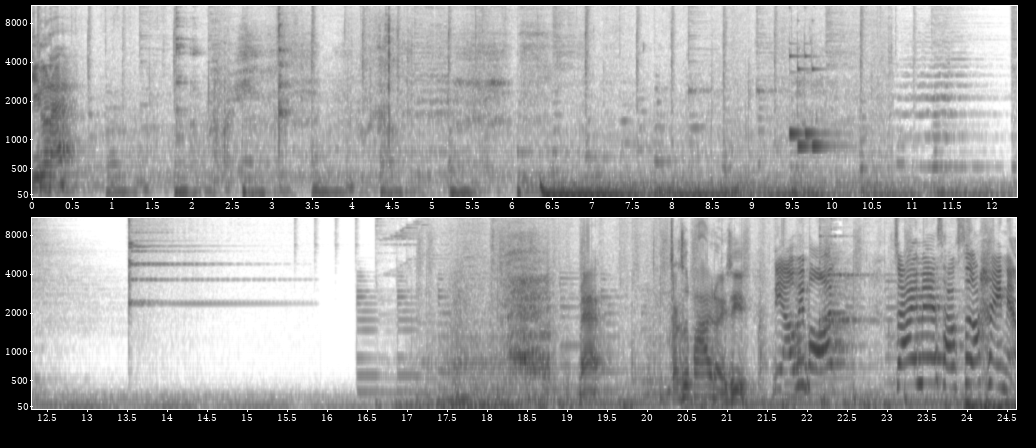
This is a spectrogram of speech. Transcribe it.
กินแล้วนะ เสื้อผ้าให้หน่อยสิ เดี๋ยวพี่บอส จะให้แม่ซักเสื้อให้เนี่ย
